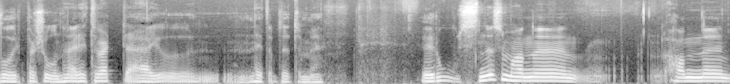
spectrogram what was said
vår person her etter hvert, det er jo nettopp dette med rosene som han uh, Han uh,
